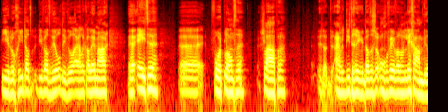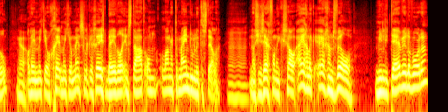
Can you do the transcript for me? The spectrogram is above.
biologie dat, die wat wil, die wil eigenlijk alleen maar eh, eten, eh, voortplanten, slapen. Dus dat- eigenlijk die drie dat is ongeveer wat een lichaam wil. Ja. Alleen met jouw, met jouw menselijke geest ben je wel in staat om lange termijn doelen te stellen. Mhm. En als je zegt van ik zou eigenlijk ergens wel militair willen worden,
